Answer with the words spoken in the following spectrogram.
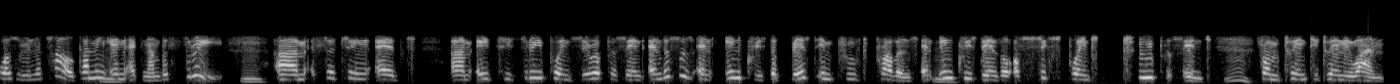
KwaZulu Natal coming mm. in at number three, mm. um, sitting at um, 83.0%, and this is an increase, the best improved province, an mm. increase then of 6.2 2% mm. From 2021.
